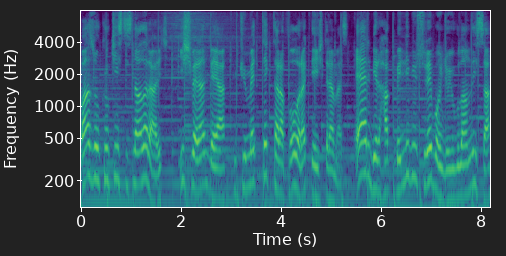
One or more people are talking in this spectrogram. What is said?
Bazı hukuki istisnalar hariç işveren veya hükümet tek taraflı olarak değiştiremez. Eğer bir hak belli bir süre boyunca uygulandıysa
